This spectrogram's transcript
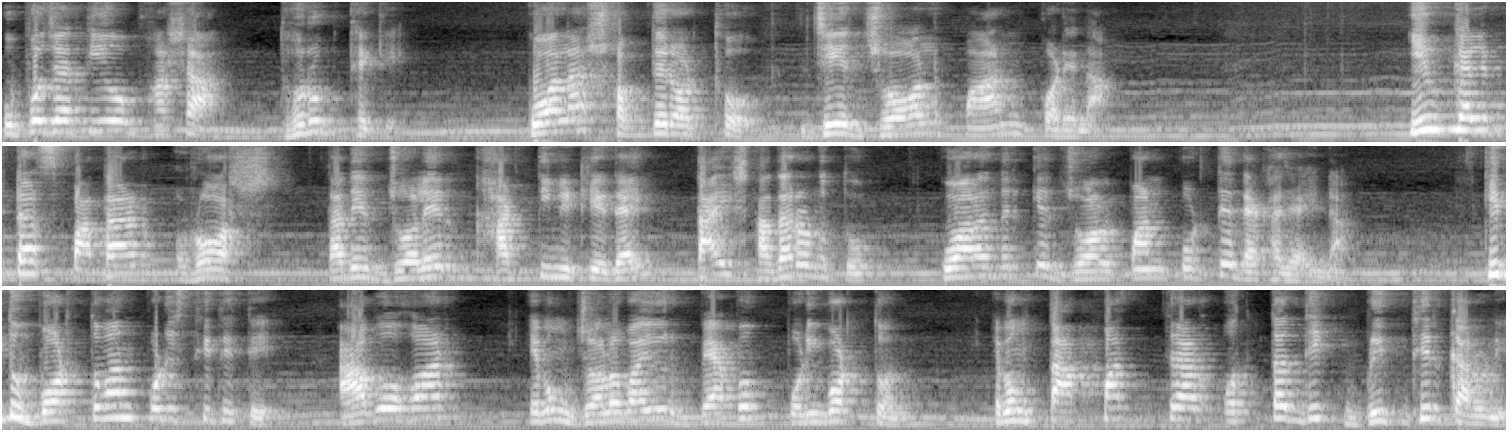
উপজাতীয় ভাষা ধরুক থেকে। কোয়ালা শব্দের অর্থ যে জল পান করে না। ইউক্যালিপটাস পাতার রস তাদের জলের ঘাটতি মিটিয়ে দেয়, তাই সাধারণত কোয়ালাদেরকে জল পান করতে দেখা যায় না। কিন্তু বর্তমান পরিস্থিতিতে আবহাওয়ার এবং জলবায়ুর ব্যাপক পরিবর্তন এবং তাপমাত্রার অত্যাধিক বৃদ্ধির কারণে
